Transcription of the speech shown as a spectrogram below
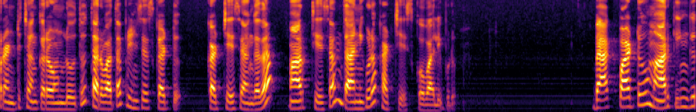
ఫ్రంట్ చంక రౌండ్ లోతు తర్వాత ప్రిన్సెస్ కట్ కట్ చేసాం కదా మార్క్ చేసాం దాన్ని కూడా కట్ చేసుకోవాలి ఇప్పుడు. బ్యాక్ పార్ట్ మార్కింగ్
